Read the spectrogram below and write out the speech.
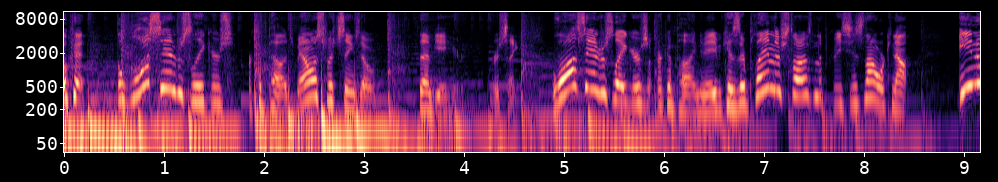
Okay, the Los Angeles Lakers are compelling to me. I want to switch things over to the NBA here for a second. The Los Angeles Lakers are compelling to me because they're playing their stars in the preseason. It's not working out. You know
